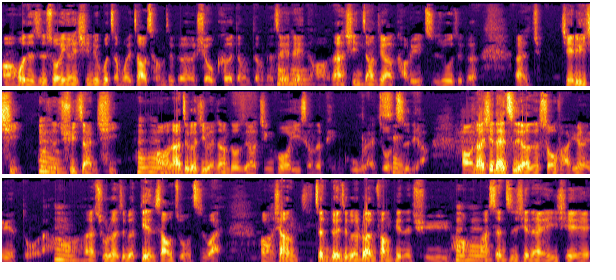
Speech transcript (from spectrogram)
哦，或者是说因为心律不整会造成这个休克等等的这一类的哦，嗯、那心脏就要考虑植入这个呃节律器或者去颤器，嗯，哦，那这个基本上都是要经过医生的评估来做治疗。哦，那现在治疗的手法越来越多了，嗯、哦，那除了这个电烧灼之外。哦，像针对这个乱放电的区域，哈、嗯，那甚至现在一些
